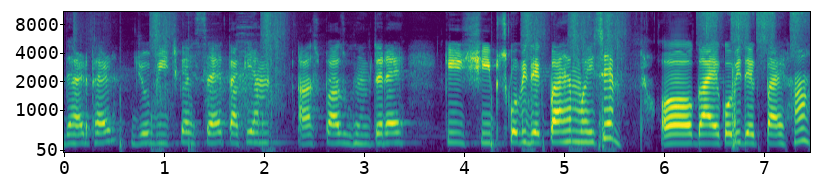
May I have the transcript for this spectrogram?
धैड़ फैड़, जो बीच का हिस्सा है, ताकि हम आसपास घूमते रहे, कि शीप्स को भी देख पाए हम वहीं से और गाय को भी देख पाए हाँ।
